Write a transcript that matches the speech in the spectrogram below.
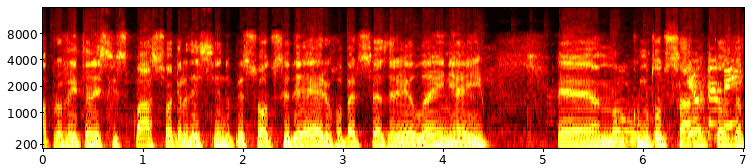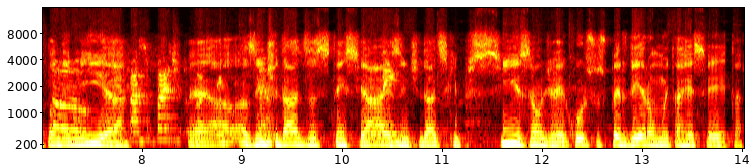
aproveitando esse espaço, agradecendo o pessoal do CDL, o Roberto César e a Elaine aí. É, como todos sabem, por causa da pandemia, é, as entidades assistenciais, também. entidades que precisam de recursos, perderam muita receita.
